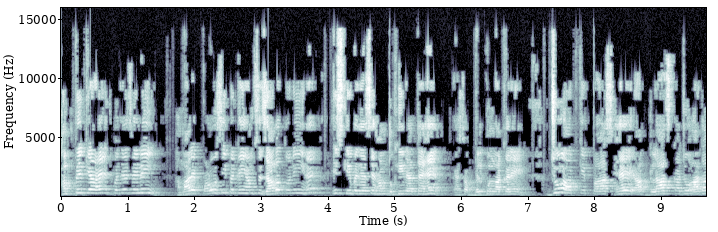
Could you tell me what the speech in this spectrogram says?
हम पे क्या है, इस वजह से नहीं। हमारे पड़ोसी पे कहीं हमसे ज़्यादा तो नहीं है, इसकी वजह से हम दुखी रहते हैं, ऐसा बिल्कुल ना करें। जो आपके पास है, आप ग्लास का जो आधा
